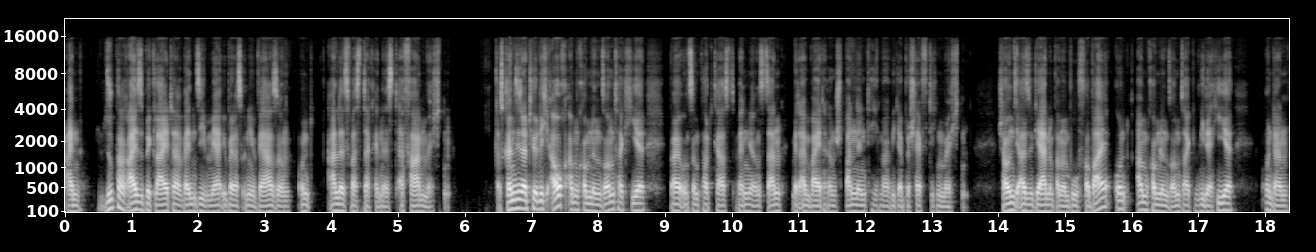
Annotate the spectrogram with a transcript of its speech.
Ein super Reisebegleiter, wenn Sie mehr über das Universum und alles, was darin ist, erfahren möchten. Das können Sie natürlich auch am kommenden Sonntag hier bei unserem Podcast, wenn wir uns dann mit einem weiteren spannenden Thema wieder beschäftigen möchten. Schauen Sie also gerne bei meinem Buch vorbei und am kommenden Sonntag wieder hier und dann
